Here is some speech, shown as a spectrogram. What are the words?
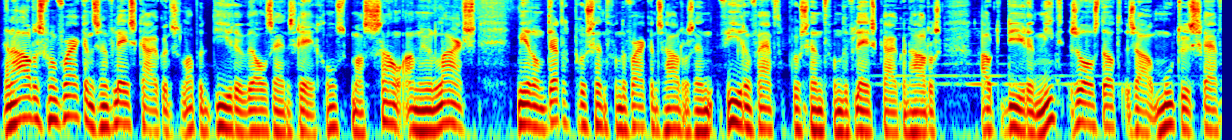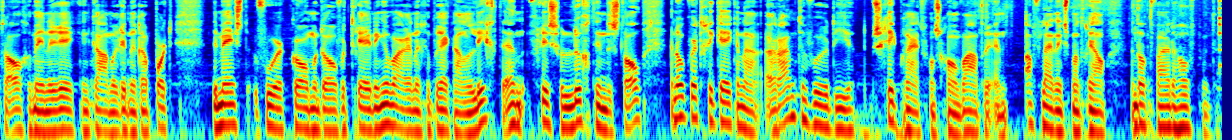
En houders van varkens en vleeskuikens lappen dierenwelzijnsregels massaal aan hun laars. Meer dan 30% van de varkenshouders en 54% van de vleeskuikenhouders houdt dieren niet zoals dat zou moeten, schrijft de Algemene Rekenkamer in een rapport. De meest voorkomende overtredingen waren een gebrek aan licht en frisse lucht in de stal. En ook werd gekeken naar ruimte voor het dier, de beschikbaarheid van schoon water en afleidingsmateriaal. En dat waren de hoofdpunten.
